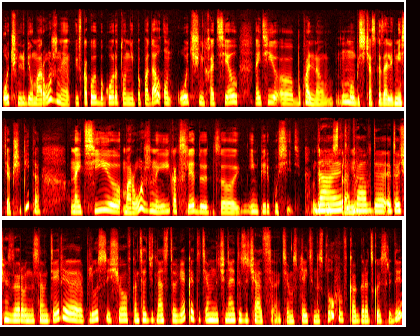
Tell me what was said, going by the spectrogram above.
очень любил мороженое, и в какой бы город он ни попадал, он очень хотел найти, э, буквально, ну, мы бы сейчас сказали, вместе общепита, найти мороженое и как следует э, им перекусить. Вот да, это правда. Это очень здорово на самом деле. Плюс еще в конце XIX века эта тема начинает изучаться. Тема сплетен и слухов, как городской среды.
